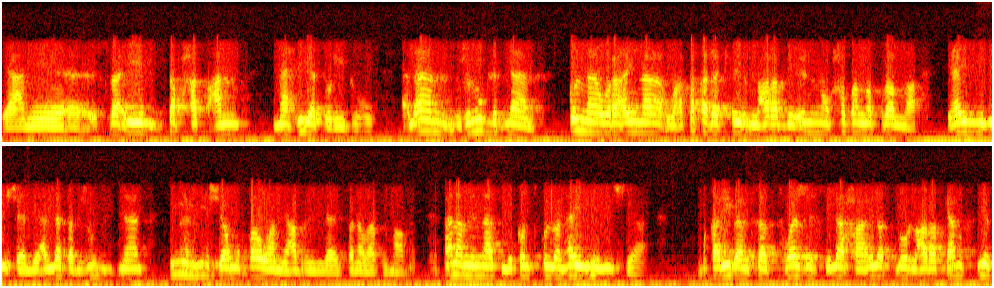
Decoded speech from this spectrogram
يعني آه، إسرائيل تبحث عن ما هي تريده. الآن جنوب لبنان قلنا ورأينا واعتقد كثير من العرب بأنه حصل نصر الله. بهي الميليشيا اللي ألفها بجنوب لبنان هي ميليشيا مقاومة عبر السنوات الماضية، أنا من الناس اللي كنت كل لهم هي الميليشيا قريبا ستوجه سلاحها إلى صدور العرب. كانوا كثير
